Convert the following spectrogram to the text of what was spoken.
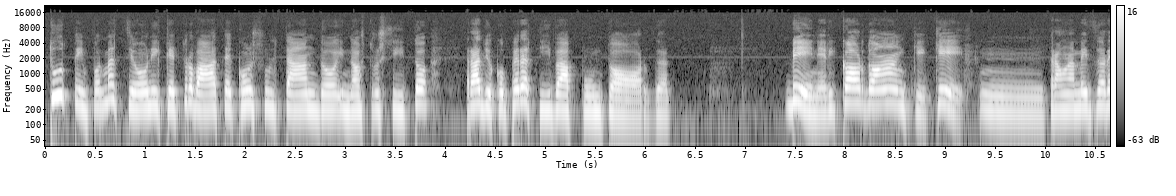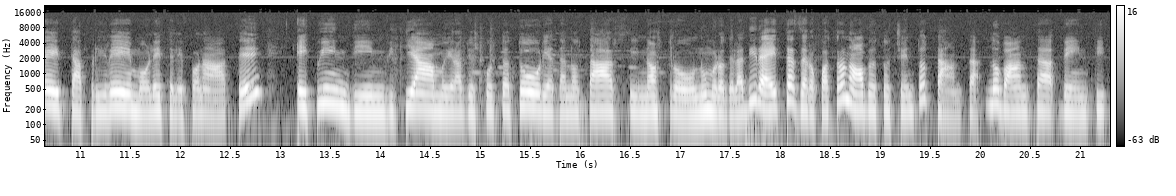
Tutte informazioni che trovate consultando il nostro sito radiocooperativa.org. Bene, ricordo anche che mh, tra una mezz'oretta apriremo le telefonate e quindi invitiamo i radioascoltatori ad annotarsi il nostro numero della diretta 049 880 90 20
